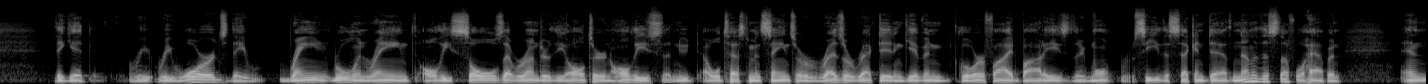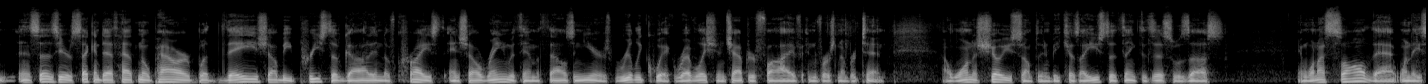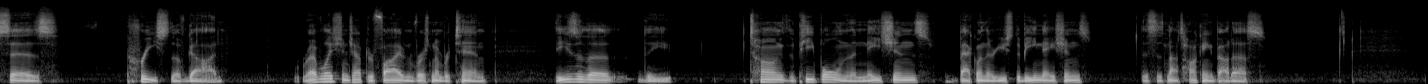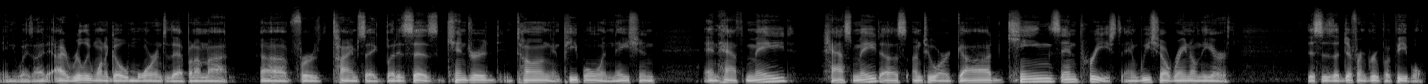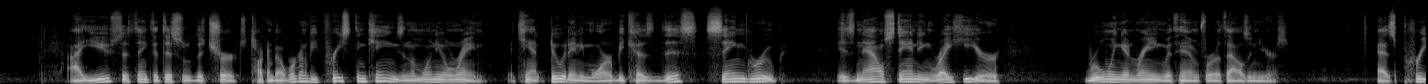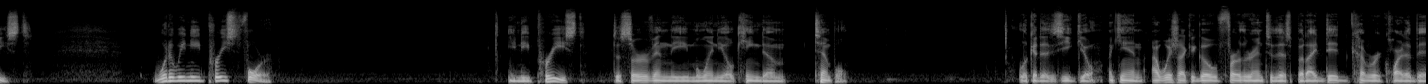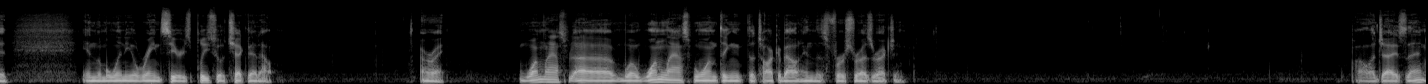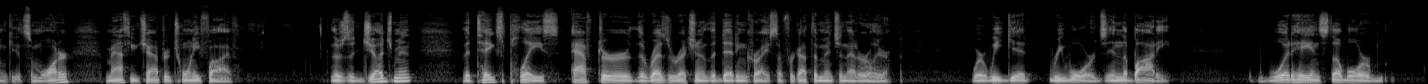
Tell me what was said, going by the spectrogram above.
They get re- rewards. They reign, rule and reign. All these souls that were under the altar and all these uh, New Old Testament saints are resurrected and given glorified bodies. They won't see the second death. None of this stuff will happen. And, and it says here, second death hath no power, but they shall be priests of God and of Christ and shall reign with him a thousand years. Really quick, Revelation chapter 5 and verse number 10. I want to show you something because I used to think that this was us. And when I saw that, when they says priest of God, Revelation chapter 5 and verse number 10. These are the the tongues, the people and the nations back when there used to be nations. This is not talking about us. Anyways, I, I really want to go more into that, but I'm not uh, for time's sake. But it says kindred and tongue and people and nation, and hath made hath made us unto our God kings and priests, and we shall reign on the earth. This is a different group of people. I used to think that this was the church talking about we're going to be priests and kings in the millennial reign. I can't do it anymore because this same group is now standing right here ruling and reigning with him for a thousand years as priests. What do we need priests for? You need priests to serve in the millennial kingdom temple. Look at Ezekiel. Again, I wish I could go further into this, but I did cover it quite a bit in the Millennial Reign series. Please go check that out. All right. One last uh, well, one last one thing to talk about in this first resurrection. Apologize that and get some water. Matthew chapter 25. There's a judgment that takes place after the resurrection of the dead in Christ. I forgot to mention that earlier, where we get rewards in the body. Wood, hay, and stubble are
